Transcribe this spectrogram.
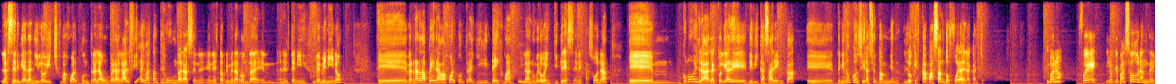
La serbia Danilovic va a jugar contra la húngara Galfi. Hay bastantes húngaras en, esta primera ronda en, el tenis femenino. Eh, Bernarda Pera va a jugar contra Gilly Teichmann, la número 23 en esta zona. Em, ¿Cómo ves la, actualidad de, Vika Zarenka, eh, teniendo en consideración también lo que está pasando fuera de la cancha? Bueno, fue lo que pasó durante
